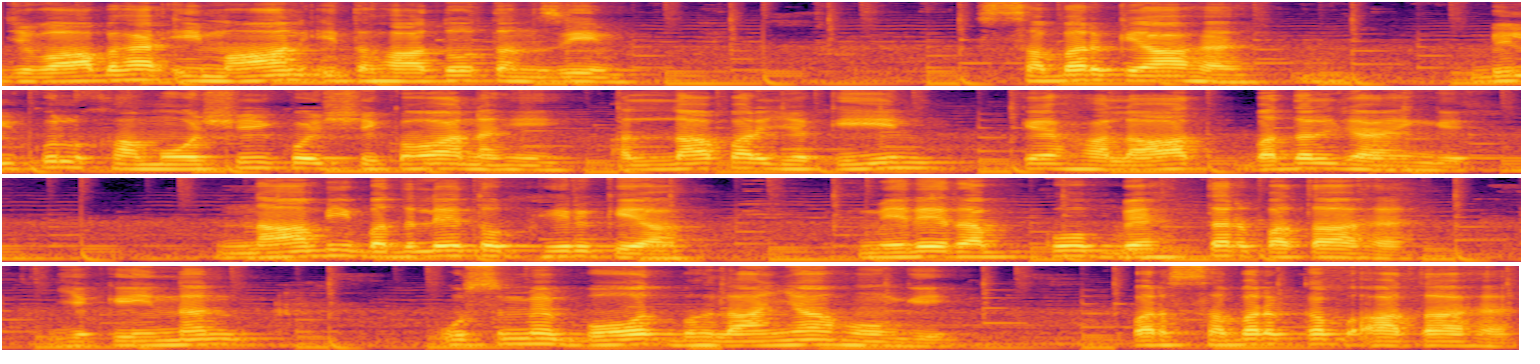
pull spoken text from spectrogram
जवाब है ईमान इतिहादो तंजीम। सब्र क्या है? बिल्कुल खामोशी कोई शिकवा नहीं। अल्लाह पर यकीन के हालात बदल जाएँगे। ना भी बदले तो फिर क्या? मेरे रब को बेहतर पता है। यकीनन उसमें बहुत भलाइयाँ होंगी, पर सब्र कब आता है?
